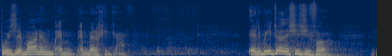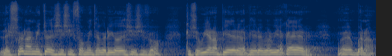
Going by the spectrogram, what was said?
Puigdemont en, en, Bélgica. El mito de Sísifo. ¿Les suena el mito de Sísifo, mito griego de Sísifo? Que subía la piedra y la piedra volvía a caer. Eh, bueno,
